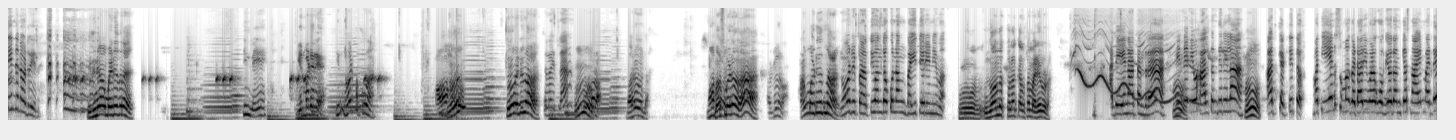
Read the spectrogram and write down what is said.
ತಿಂದ ನೋಡ್ರಿ ಇದು. ಇದನ್ನ ಮಾಡಿದನ ತಿನ್ಲಿ. ಏನ್ ಮಾಡಿರಿ? ಚಲೋ ಮಾಡಿಲ್ಲ? ಚಲೋ ಐತ್ಲಾ? ಹ್ಮ್ ಹಂಗ್ ಮಾಡಿದ್ನ? ನೋಡ್ರಿ ಪ್ರತಿಯೊಂದಕ್ಕೂ ನಂಗ್ ಬೈತೇರಿ ನೀವ್. ಹ್ಮ್ ಇದೊಂದು ಚಲೋ ಕೆಲಸ ಮಾಡಿ ನೋಡ. ಅದೇನಾತಂದ್ರ ನಿನ್ನೆ ನೀವು ಹಾಲ್ ತಂದಿರಿಲ್ಲ? ಹ್ಮ್. ಅದ್ ಕೆಟ್ಟಿತ್ತು. ಮತ್ ಏನ್ ಸುಮ್ಮ ಗಟಾರಿ ಒಳಗ್ ಒಗ್ಯೋದ್ ಅಂತ ಕೇಸ್ ನಾ ಏನ್ ಮಾಡಿದೆ?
